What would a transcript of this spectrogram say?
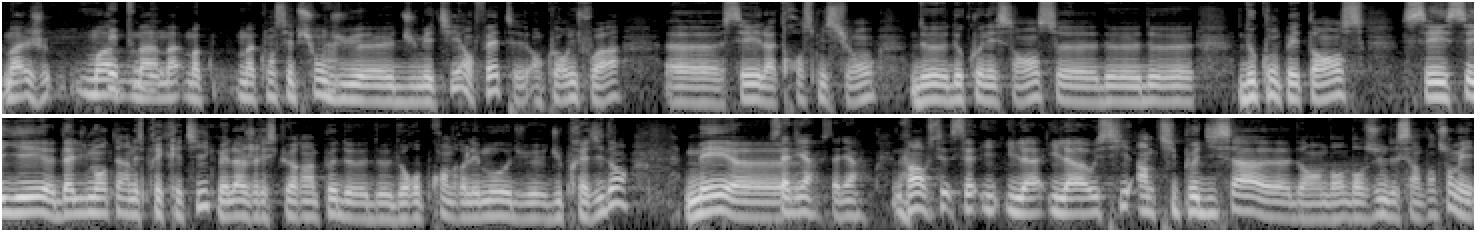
Moi, je- ma, ma- ma- ma conception du, euh, du métier, en fait, encore une fois, euh, c'est la transmission de, de connaissances, euh, de, de- de compétences. C'est essayer d'alimenter un esprit critique, mais là, je risquerais un peu de, reprendre les mots du, du président. Mais euh, C'est-à-dire, c'est-à-dire. non, il, a, il a aussi un petit peu dit ça euh, dans, dans- dans une de ses intentions, mais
